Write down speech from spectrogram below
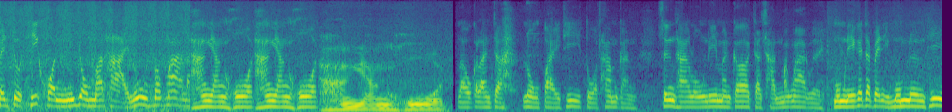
เป็นจุดที่คนนิยมมาถ่ายรูปมากๆนะทางยังโหดทางยังโหด เรากำลังจะลงไปที่ตัวถ้ำกัน ซึ่งทางลงนี้มันก็จะชันมากๆเลย มุมนี้ก็จะเป็นอีกมุมหนึ่งที่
